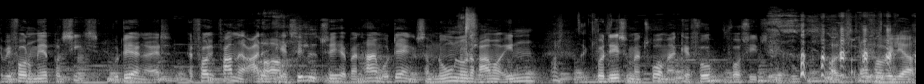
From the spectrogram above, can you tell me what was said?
at vi får nogle mere præcise vurderinger, at, at folk fremadrettet kan have tillid til, at man har en vurdering, som nogenlunde rammer inden for det, som man tror, man kan få for sit hus. Derfor vil jeg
